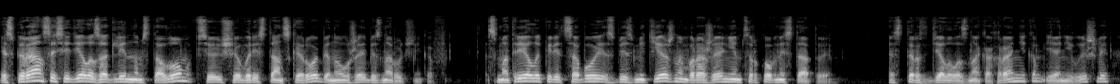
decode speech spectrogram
Эсперанса сидела за длинным столом, все еще в арестантской робе, но уже без наручников. Смотрела перед собой с безмятежным выражением церковной статуи. Эстер сделала знак охранникам, и они вышли —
